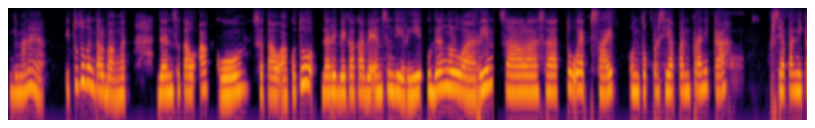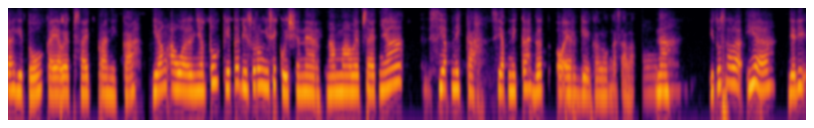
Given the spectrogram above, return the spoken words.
gimana ya? Itu tuh kental banget. Dan setahu aku, setahu aku tuh dari BKKBN sendiri udah ngeluarin salah satu website untuk persiapan pranikah persiapan nikah gitu, kayak website pranikah, yang awalnya tuh kita disuruh ngisi kuesioner. Nama websitenya siap nikah, siapnikah.org kalau nggak salah. Oh. Nah, itu salah, iya. Jadi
